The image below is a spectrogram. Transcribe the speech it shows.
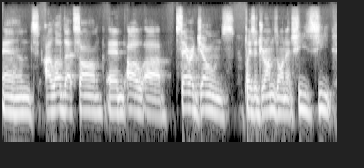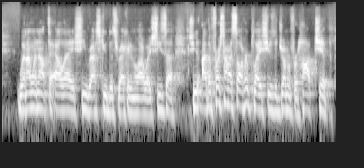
And i love that song. And oh uh sarah jones plays the drums on it. She she when I went out to LA, she rescued this record in a lot of ways. She's a she uh, the first time I saw her play, she was the drummer for Hot Chip,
